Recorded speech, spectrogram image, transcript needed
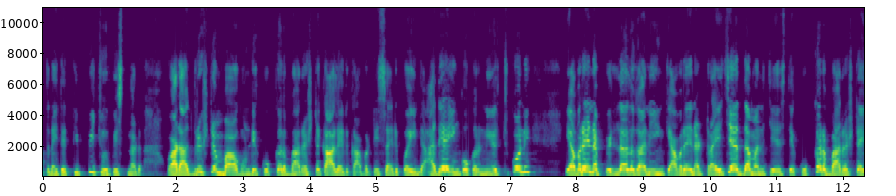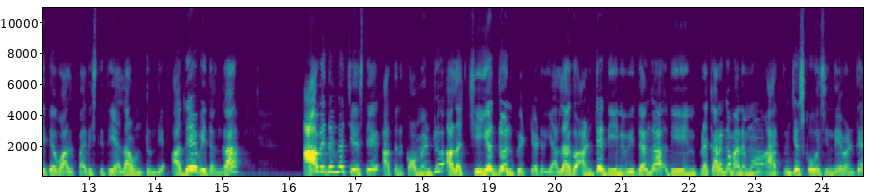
అతనైతే తిప్పి చూపిస్తున్నాడు. వాడు అదృష్టం బాగుండి కుక్కర్ బరెస్ట్ కాలేదు కాబట్టి సరిపోయింది. అదే ఇంకొకరు నేర్చుకొని ఎవరైనా పిల్లలు కానీ ఇంకెవరైనా ట్రై చేద్దామని చేస్తే కుక్కర్ బరస్ట్ అయితే వాళ్ళ పరిస్థితి ఎలా ఉంటుంది? అదే విధంగా ఆ విధంగా చేస్తే అతని కామెంట్ అలా చేయొద్దు అని పెట్టాడు. ఎలాగో అంటే దీని విధంగా దీని ప్రకారంగా మనము అర్థం చేసుకోవాల్సింది ఏమంటే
